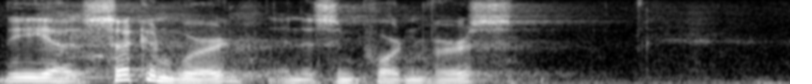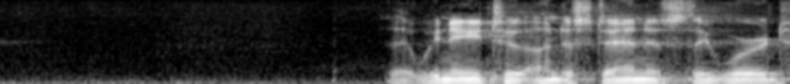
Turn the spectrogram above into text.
The uh, second word in this important verse that we need to understand is the word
